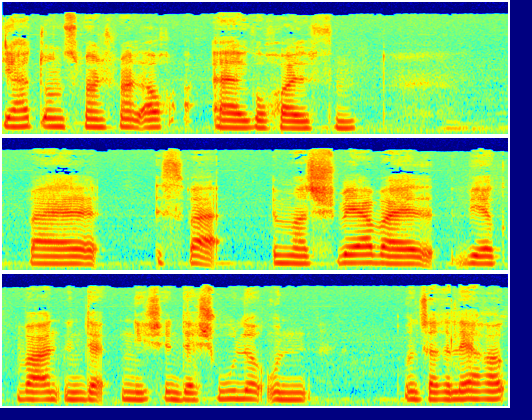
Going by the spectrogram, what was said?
Die hat uns manchmal auch äh, geholfen, weil es war immer schwer, weil wir waren in der, nicht in der Schule und unsere Lehrer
